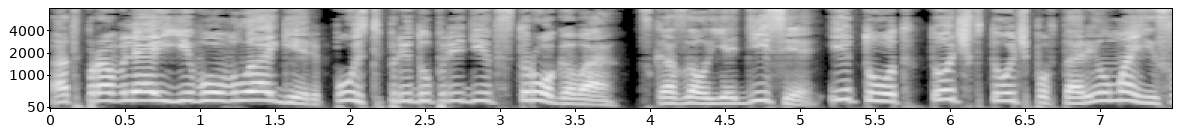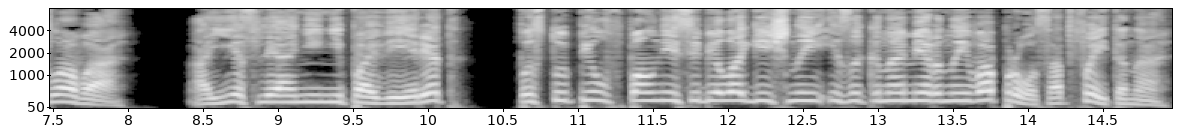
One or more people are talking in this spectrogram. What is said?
«Отправляй его в лагерь, пусть предупредит строгого», — сказал я Дисе, и тот точь-в-точь точь повторил мои слова. «А если они не поверят?» Поступил вполне себе логичный и закономерный вопрос от Фейтона.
